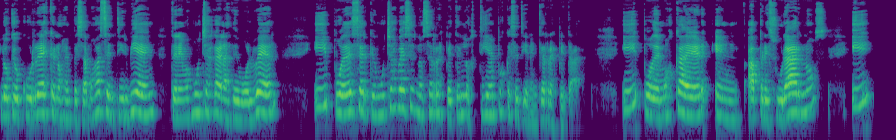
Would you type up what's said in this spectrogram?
lo que ocurre es que nos empezamos a sentir bien, tenemos muchas ganas de volver y puede ser que muchas veces no se respeten los tiempos que se tienen que respetar. Y podemos caer en apresurarnos y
